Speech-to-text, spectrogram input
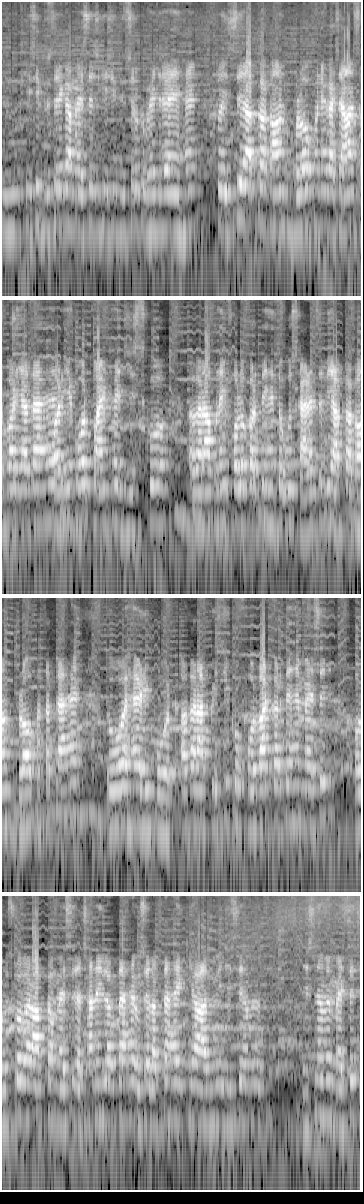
किसी दूसरे का मैसेज किसी दूसरे को भेज रहे हैं तो इससे आपका अकाउंट ब्लॉक होने का चांस बढ़ जाता है। और एक और पॉइंट है जिसको अगर आप नहीं फॉलो करते हैं तो उस कारण से भी आपका अकाउंट ब्लॉक हो सकता है तो वो है रिपोर्ट अगर आप किसी को फॉरवर्ड करते हैं मैसेज और उसको अगर आपका मैसेज अच्छा नहीं लगता है, उसे लगता है कि आदमी जिससे हमें, जिसने हमें मैसेज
